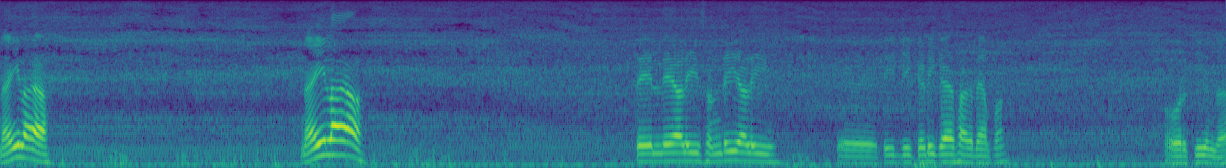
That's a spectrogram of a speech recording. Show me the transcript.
ਨਹੀਂ ਲਾਇਆ? ਨਹੀਂ ਲਾਇਆ? ਤੇਲੇ ਵਾਲੀ, ਸੁੰਡੀ ਵਾਲੀ ਤੇ ਤੀਜੀ ਕਿਹੜੀ ਕਹਿ ਸਕਦੇ ਆਪਾਂ? ਹੋਰ ਕੀ ਹੁੰਦਾ?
